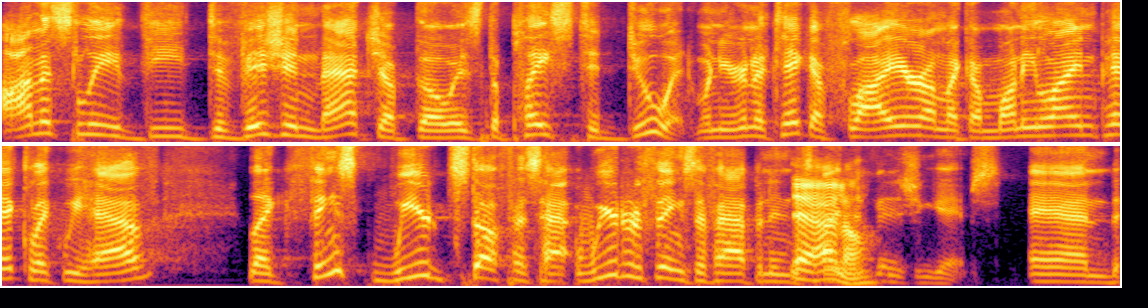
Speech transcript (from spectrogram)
Honestly, the division matchup though is the place to do it. When you're going to take a flyer on like a money line pick like we have, like things weird stuff has happened. Weirder things have happened in Yeah, division games. And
